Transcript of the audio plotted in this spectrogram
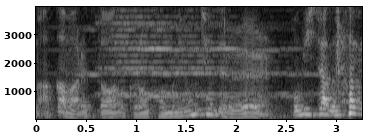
아까 말했던 그런 검은 형체들을 보기 시작을 하는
